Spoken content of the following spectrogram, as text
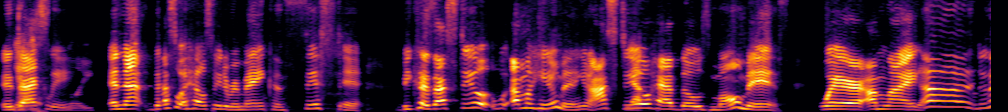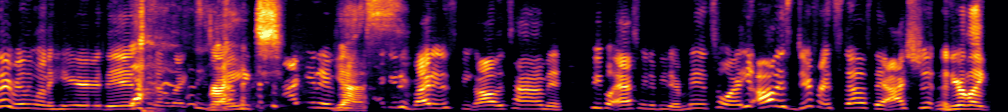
exactly. Yes. And that that's what helps me to remain consistent because I still I'm a human. You know, I still yep. have those moments where I'm like, ah, do they really want to hear this? You know, like right. I get invited, yes. I get invited to speak all the time, and people ask me to be their mentor. You know, all this different stuff that I shouldn't. And you're like,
